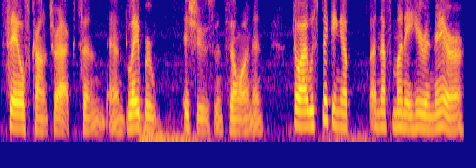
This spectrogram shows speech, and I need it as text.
sales contracts and, and labor issues and so on. And so I was picking up enough money here and there.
